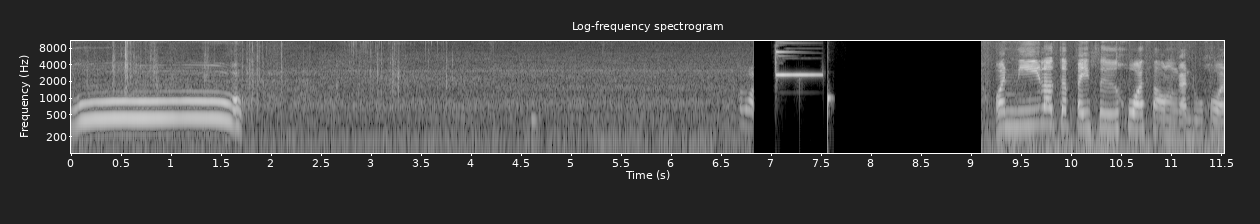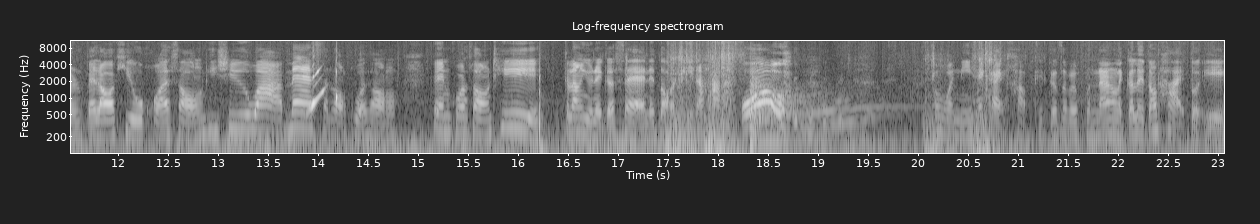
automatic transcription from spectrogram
อู้วันนี้เราจะไปซื้อครัวซองกันทุกคน ไปรอคิวครัวซองที่ชื่อว่าแม่สลองครัวซอง เป็นครัวซองที่กำลังอยู่ในกระแสในตอนนี้นะคะ โอ้วันนี้ให้ไก่ขับเพชรก็จะเป็นคนนั่งแล้วก็เลยต้องถ่ายตัวเอง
